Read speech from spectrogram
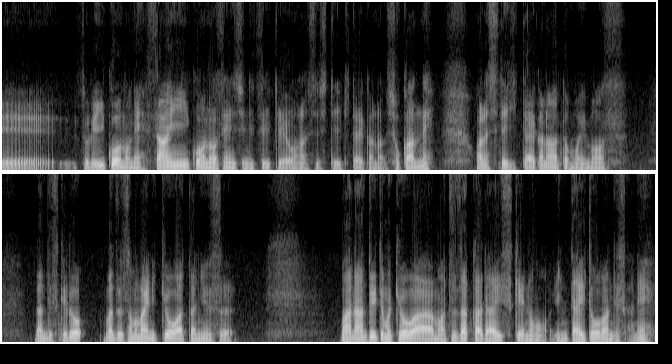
えー、それ以降のね、3位以降の選手についてお話ししていきたいかな、所感ね、お話ししていきたいかなと思います。なんですけど、まずその前に今日あったニュース。まあなんといっても今日は松坂大輔の引退登板ですかね。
